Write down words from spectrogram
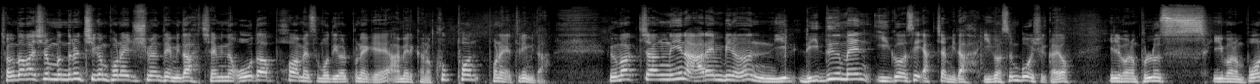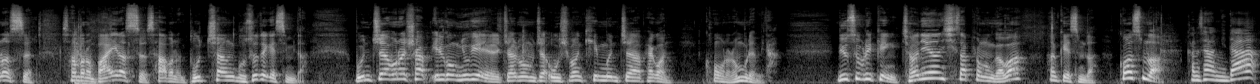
정답 아시는 분들은 지금 보내주시면 됩니다. 재밌는 오답 포함해서 모두 10분에게 아메리카노 쿠폰 보내드립니다. 음악 장르인 R&B는 rhythm and 이것의 약자입니다. 이것은 무엇일까요? 1번은 블루스, 2번은 보너스, 3번은 바이러스, 4번은 부창부수 되겠습니다. 문자 번호 샵 1061, 짧은 문자 50원, 긴 문자 100원, 콩으로는 무료입니다. 뉴스 브리핑 전예현 시사평론가와 함께했습니다. 고맙습니다. 감사합니다.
